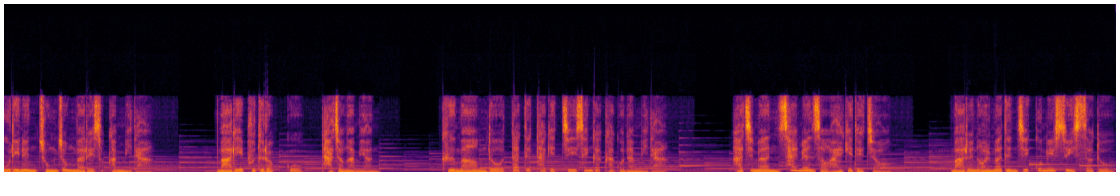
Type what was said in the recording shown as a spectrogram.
우리는 종종 말에 속합니다. 말이 부드럽고 다정하면 그 마음도 따뜻하겠지 생각하곤 합니다. 하지만 살면서 알게 되죠. 말은 얼마든지 꾸밀 수 있어도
